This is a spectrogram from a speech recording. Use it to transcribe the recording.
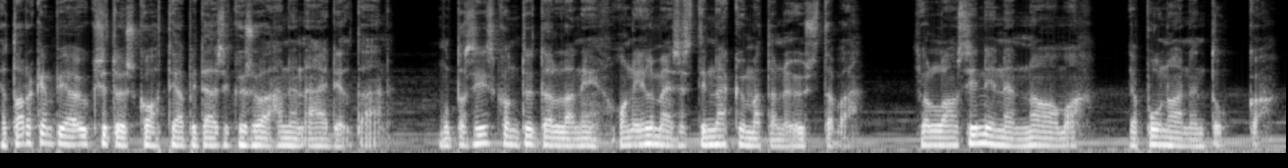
ja tarkempia yksityiskohtia pitäisi kysyä hänen äidiltään – mutta siskon tytölläni on ilmeisesti näkymätön ystävä, jolla on sininen naama ja punainen tukka.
